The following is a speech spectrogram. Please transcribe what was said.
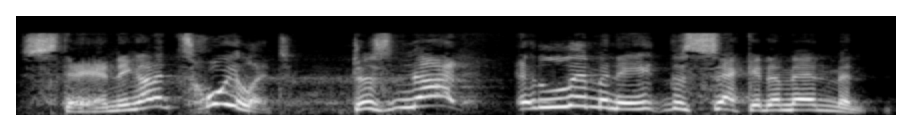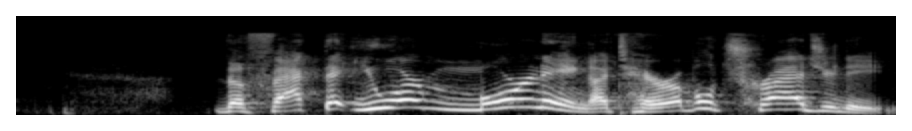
Standing on a toilet does not eliminate the Second Amendment. The fact that you are mourning a terrible tragedy,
